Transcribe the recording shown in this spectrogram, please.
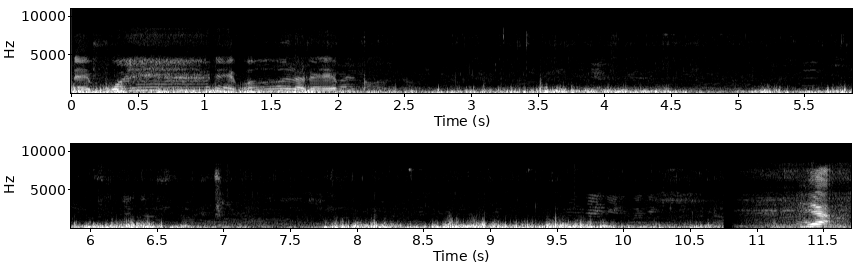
Đẹp quá, đẹp ơi, là đẹp. Dạ.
